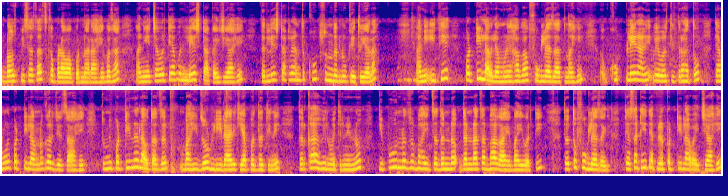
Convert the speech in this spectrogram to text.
ब्लाऊज पिसाचाच कपडा वापरणार आहे बघा. आणि याच्यावरती आपण लेस टाकायची आहे. तर लेस टाकल्यानंतर खूप सुंदर लुक येतो याला. आणि इथे पट्टी लावल्यामुळे हा भाग फुगल्या जात नाही. खूप प्लेन आणि व्यवस्थित राहतो. त्यामुळे पट्टी लावणं गरजेचं आहे. तुम्ही पट्टी न लावता जर बाही जोडली डायरेक्ट या पद्धतीने तर काय होईल मैत्रिणींनो? की पूर्ण जो बाहीचा दंड दंडाचा भाग आहे बाहीवरती तर तो फुगल्या जाईल. त्यासाठी ते आपल्याला पट्टी लावायची आहे.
